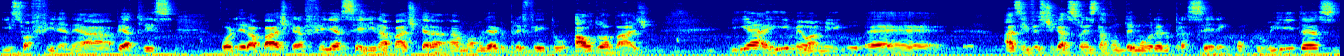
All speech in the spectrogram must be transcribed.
e sua filha, né, a Beatriz Cordeiro Abade, que era filha, e a Celina Abade, que era a, a mulher do prefeito Aldo Abade. E aí, meu amigo, é, as investigações estavam demorando para serem concluídas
